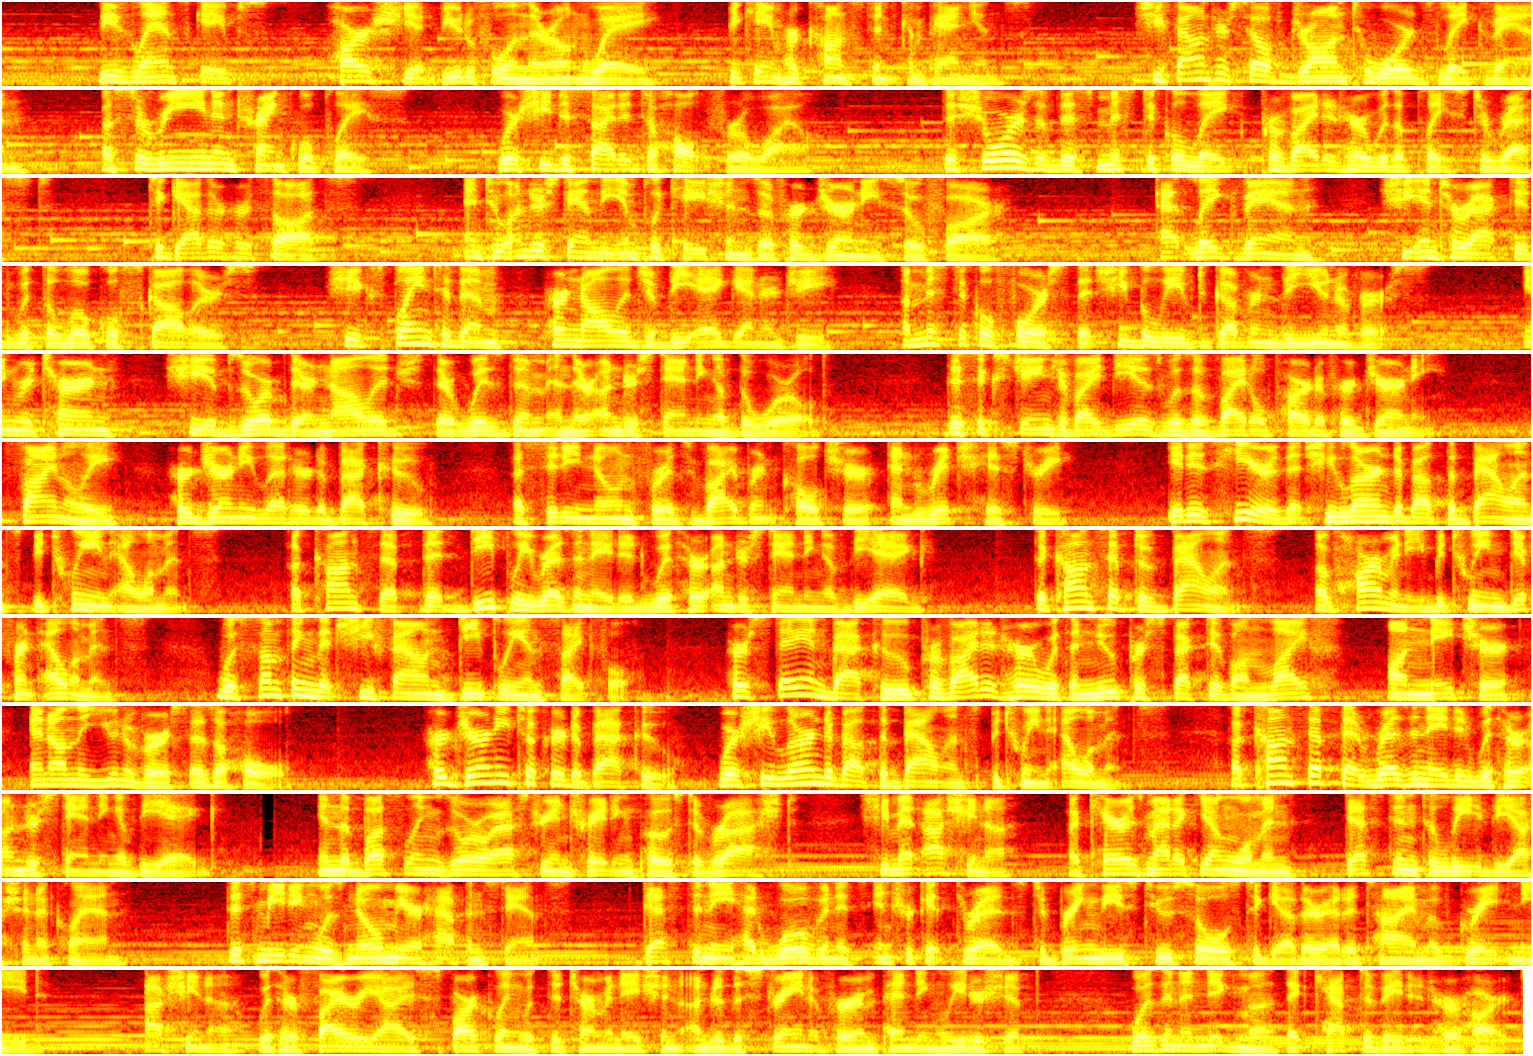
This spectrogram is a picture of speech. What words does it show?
These landscapes, harsh yet beautiful in their own way, became her constant companions. She found herself drawn towards Lake Van, a serene and tranquil place, where she decided to halt for a while. The shores of this mystical lake provided her with a place to rest, to gather her thoughts, and to understand the implications of her journey so far. At Lake Van, she interacted with the local scholars. She explained to them her knowledge of the egg energy, a mystical force that she believed governed the universe. In return, she absorbed their knowledge, their wisdom, and their understanding of the world. This exchange of ideas was a vital part of her journey. Finally, her journey led her to Baku, a city known for its vibrant culture and rich history. It is here that she learned about the balance between elements, a concept that deeply resonated with her understanding of the egg. The concept of balance, of harmony between different elements, was something that she found deeply insightful. Her stay in Baku provided her with a new perspective on life, on nature, and on the universe as a whole. Her journey took her to Baku, where she learned about the balance between elements, a concept that resonated with her understanding of the egg. In the bustling Zoroastrian trading post of Rasht, she met Ashina, a charismatic young woman destined to lead the Ashina clan. This meeting was no mere happenstance. Destiny had woven its intricate threads to bring these two souls together at a time of great need. Ashina, with her fiery eyes sparkling with determination under the strain of her impending leadership, was an enigma that captivated her heart.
